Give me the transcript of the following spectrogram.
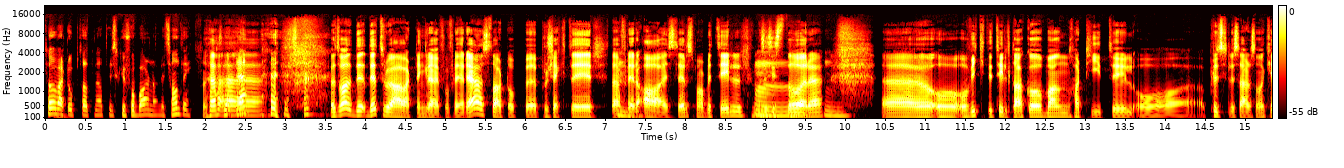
Så har jeg vært opptatt med at vi skulle få barn og litt sånne ting. Så, ja. Vet du hva, det, det tror jeg har vært en greie for flere. Jeg har startet opp eh, prosjekter. Det er flere Mm. AS-er som har blitt til det siste Mm, året. mm. Uh, og, og viktige tiltak, og man har tid til å Plutselig så er det sånn OK,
